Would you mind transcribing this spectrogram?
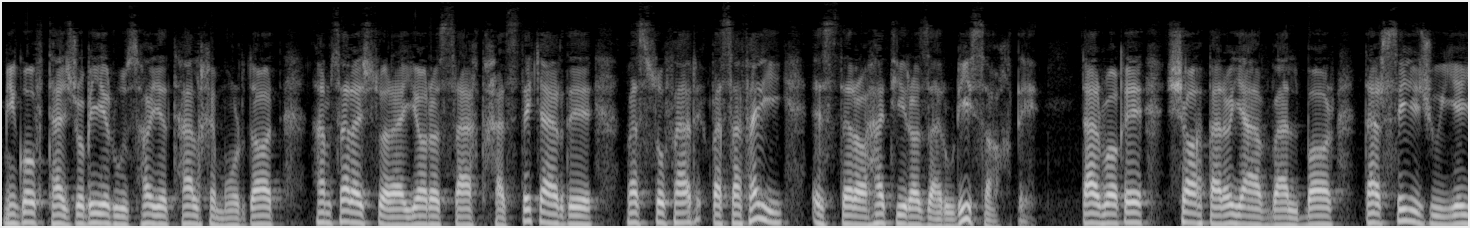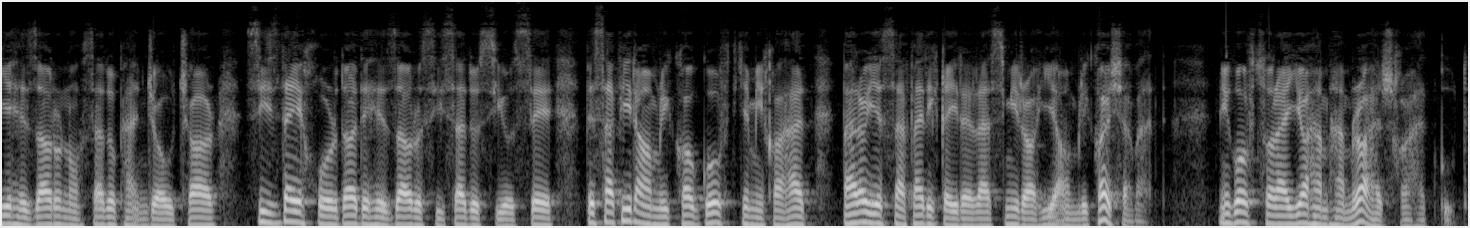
می گفت تجربه روزهای تلخ مرداد همسرش سریا را سخت خسته کرده و, سفر و سفری استراحتی را ضروری ساخته. در واقع شاه برای اول بار در سه ژوئیه 1954 سیزده خرداد 1333 به سفیر آمریکا گفت که می‌خواهد برای سفری غیررسمی راهی آمریکا شود. می گفت سریا هم همراهش خواهد بود.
